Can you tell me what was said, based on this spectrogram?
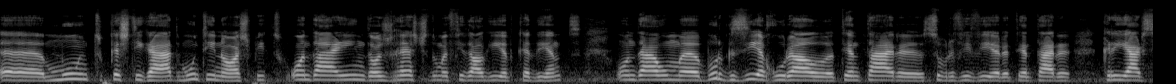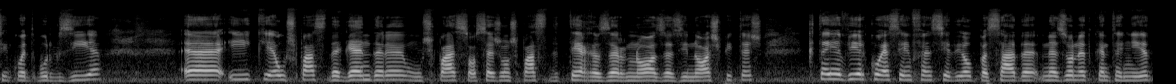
Uh, muito castigado, muito inóspito, onde há ainda os restos de uma fidalguia decadente, onde há uma burguesia rural a tentar eh, sobreviver, a tentar criar-se enquanto burguesia. Uh, e que é o espaço da Gândara, um espaço, ou seja, um espaço de terras arenosas, inóspitas, que tem a ver com essa infância dele passada na zona de Cantanhede,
